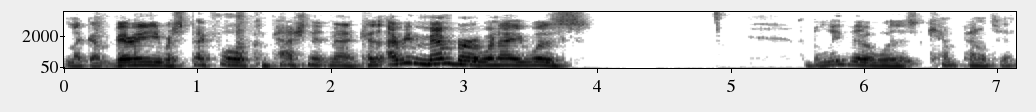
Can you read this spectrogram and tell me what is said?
like a very respectful, compassionate man. Because I remember when I was, I believe that it was Camp Pendleton,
